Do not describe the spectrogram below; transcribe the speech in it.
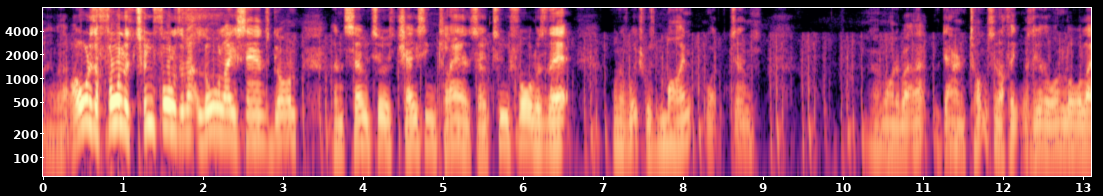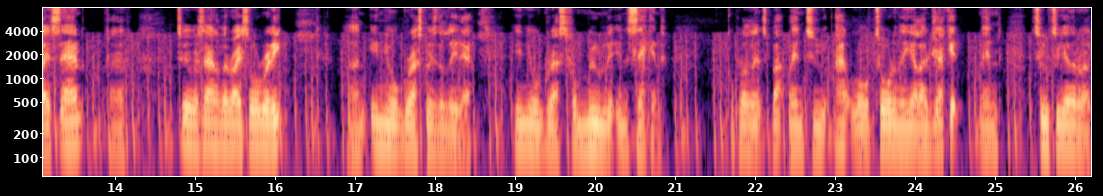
Oh, there's a fall, there's two fallers of that Lawley Sound's gone, and so too is Chasing Clouds. So two fallers there, one of which was mine. What, um, no mind about that. Darren Thompson, I think, was the other one, Lawley Sound. So two of us out of the race already. And In Your Grasp is the leader. In Your Grasp from Moonlit in second couple of lengths back then to Outlaw Torn in the yellow jacket. Then two together a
